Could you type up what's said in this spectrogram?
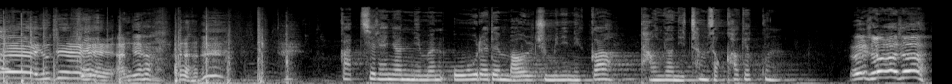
그래 효재 안녕. 까칠해녀님은 오래된 마을 주민이니까 당연히 참석하겠군. 에, 자, 자,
